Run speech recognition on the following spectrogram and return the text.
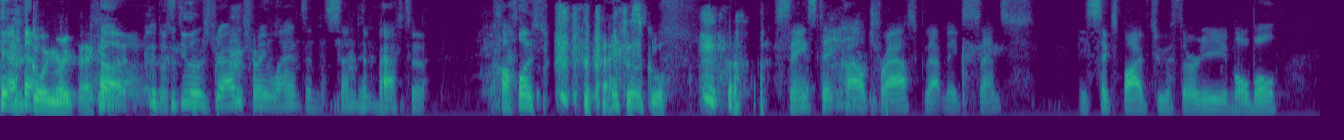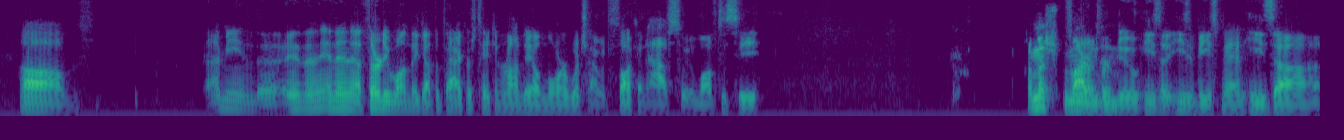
Yeah. Going right back in Uh, the Steelers draft Trey Lance and send him back to college. back to school. Saints take Kyle Trask. That makes sense. He's 6'5", 230, mobile. Um, I mean, uh, and then, and then at 31, they got the Packers taking Rondale Moore, which I would fucking absolutely love to see. I'm not on him. Purdue. He's a he's a beast, man. He's uh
